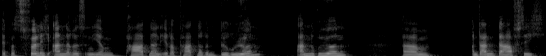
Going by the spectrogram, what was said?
etwas völlig anderes in ihrem Partner, in ihrer Partnerin berühren, anrühren, Ähm, und dann darf sich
